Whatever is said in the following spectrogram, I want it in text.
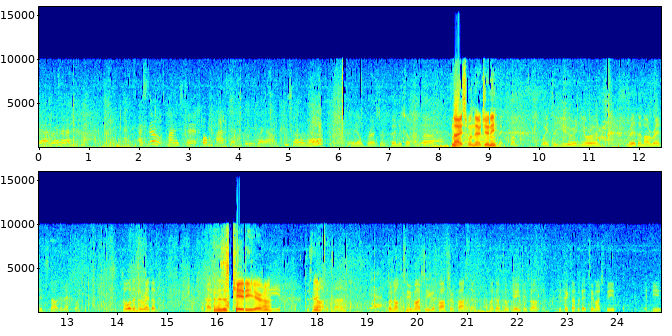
Yeah, we're. Uh, I still managed to bomb past everybody way out of control. Stay on pressure and finish off the turn. Yeah. Nice one there, Ginny. Wait till you are in your own rhythm are ready to start the next one. It's all in the rhythm of this is Katie here, huh? to start the turn, Yeah. but not too much so you go faster and faster. I just told Katie as well. She picks up a bit too much speed. If you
